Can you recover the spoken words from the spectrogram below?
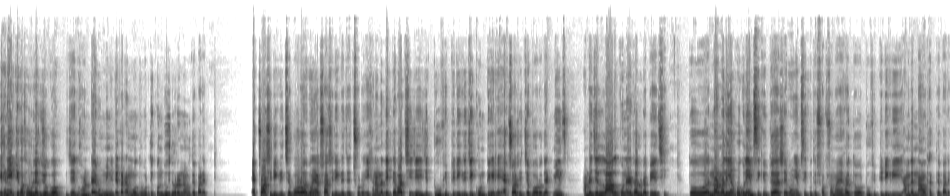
এখানে একটি কথা উল্লেখযোগ্য যে ঘণ্টা এবং মিনিটের কাটার মধ্যবর্তী কোণ দুই ধরনের হতে পারে। একশো আশি ডিগ্রির চেয়ে বড় এবং একশো আশি ডিগ্রির চেয়ে ছোট। এখানে আমরা দেখতে পাচ্ছি যে এই যে টু ফিফটি ডিগ্রি যে কোণটি, এটি একশো আশির চেয়ে বড়। দ্যাট মিনস আমরা যে লাল কোণের ভ্যালুটা পেয়েছি তো নর্মালি অঙ্কগুলো এমসিকিউতে আসে এবং এমসিকিউতে সবসময় হয়তো টু ফিফটি ডিগ্রি আমাদের নাও থাকতে পারে।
